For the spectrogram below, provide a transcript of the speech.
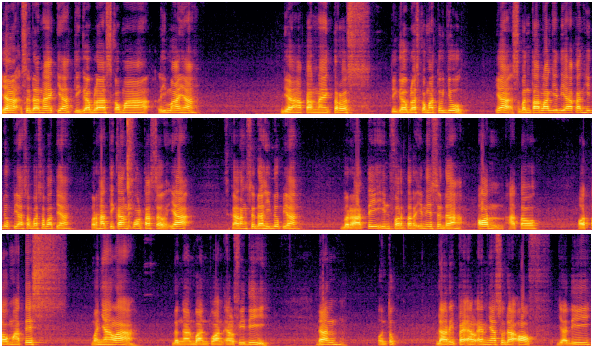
Ya, sudah naik ya, 13,5 ya. Dia akan naik terus, 13,7. Ya, sebentar lagi dia akan hidup ya, sobat-sobat ya. Perhatikan voltase. Ya, sekarang sudah hidup ya. Berarti inverter ini sudah on atau otomatis menyala dengan bantuan LVD. Dan untuk dari PLN-nya sudah off. Jadi,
